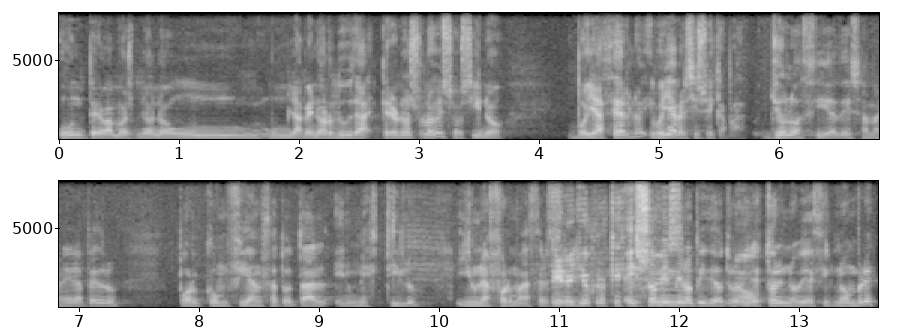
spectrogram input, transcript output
un, pero vamos, no, no, un- un- la menor duda, pero no solo eso, sino voy a hacerlo y voy a ver si soy capaz. Yo lo hacía de esa manera, Pedro, por confianza total en un estilo y en una forma de hacer Pero cine. yo creo que es que eso a mí es- me lo pide otro no. director y no voy a decir nombre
